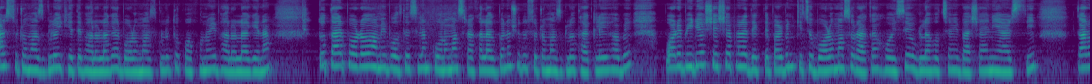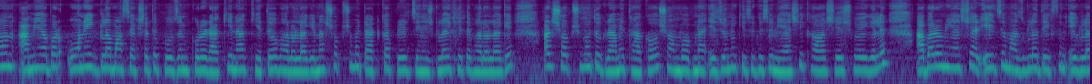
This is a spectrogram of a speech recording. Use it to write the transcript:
আর ছোটো মাছগুলোই খেতে ভালো লাগে, আর বড় মাছগুলো তো কখনোই ভালো লাগে না। তো তারপরেও আমি বলতেছিলাম, কোনো মাছ রাখা লাগবে না, শুধু ছোটো মাছগুলো থাকলেই হবে। পরে ভিডিও শেষে আপনারা দেখতে পারবেন, কিছু বড় মাছও রাখা হয়েছে। ওগুলো হচ্ছে আমি বাসায় নিয়ে আসছি। কারণ আমি আবার অনেকগুলা মাছ একসাথে ফ্রোজেন করে রাখি না, খেতেও ভালো লাগে না। সবসময় টাটকা ফ্রেশ জিনিসগুলোই খেতে ভালো লাগে। আর সবসময় তো গ্রামে থাকাও সম্ভব না, এজন্য কিছু কিছু নিয়ে আসি, খাওয়া শেষ হয়ে গেলে আবারও নিয়ে আসি। আর এই যে মাছগুলো দেখছেন, এগুলা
